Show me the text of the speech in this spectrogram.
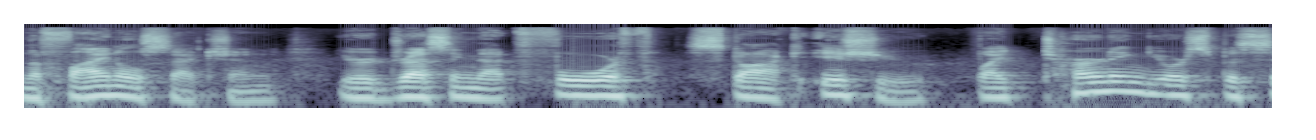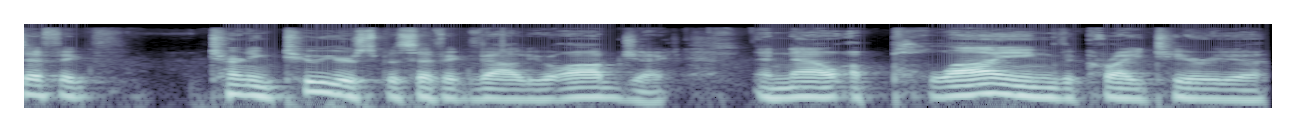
in the final section, you're addressing that fourth stock issue by turning your specific turning to your specific value object and now applying the criteria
